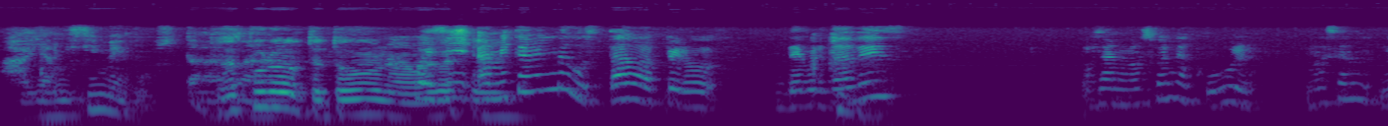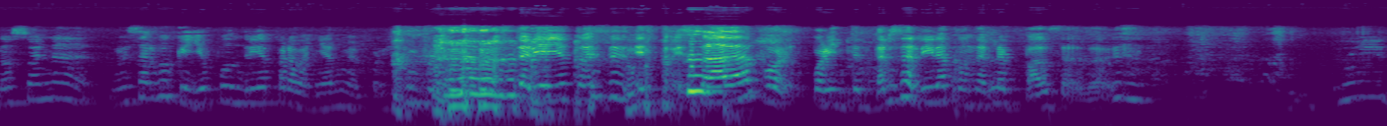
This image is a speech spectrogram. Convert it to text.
Ay, a mí sí me gusta. Pues es puro autotune o Pues algo sí, así. a mí también me gustaba, pero de verdad es. O sea, no suena cool. No, es, no suena. No es algo que yo pondría para bañarme, por ejemplo. Estaría yo toda est- estresada por, por intentar salir a ponerle pausa, ¿sabes? Eh,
